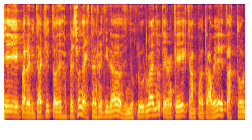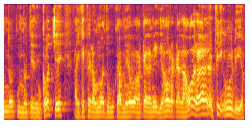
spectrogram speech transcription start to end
eh, para evitar que todas esas personas que están retiradas del núcleo urbano tengan que campo a través, trastorno, no tienen coche, hay que esperar un autobús a cada media hora, cada hora, en fin, un lío.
